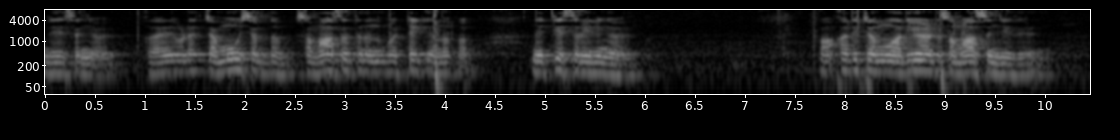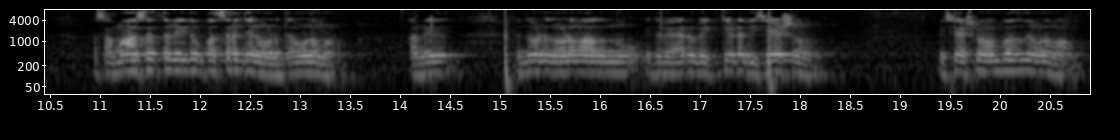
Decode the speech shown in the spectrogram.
നിരസഞ്ജ വരും അതായത് ഇവിടെ ചമ്മു ശബ്ദം സമാസത്തിന് മുമ്പ് ഒറ്റയ്ക്ക് നിന്നപ്പോ നിത്യസ്ത്രീലിംഗം വരും. അതി ചമ്മു അധികമായിട്ട് സമാസം ചെയ്തു കഴിഞ്ഞു. സമാസത്തിൽ ഇത് ഉപസർജനമാണ് ഗൗണമാണ്. കാരണം ഇത് എന്തുകൊണ്ട് ഗൗണമാകുന്നു? ഇത് വേറൊരു വ്യക്തിയുടെ വിശേഷണമാണ് വിശേഷണമാകുമ്പോൾ അത് ഗൗണമാകും.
